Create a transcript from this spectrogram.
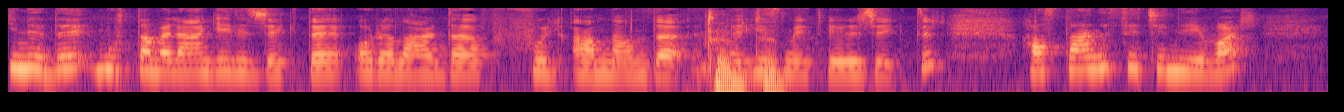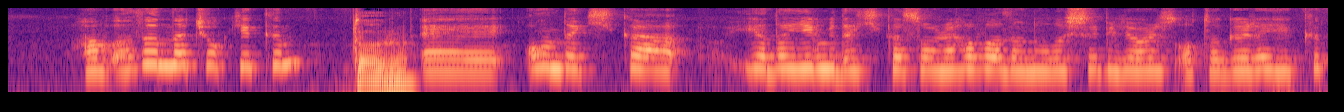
yine de muhtemelen gelecekte oralarda full anlamda e, Tabii, tabii. hizmet verecektir. Hastane seçeneği var. Havaalanına çok yakın. Doğru. E, 10 dakika ya da 20 dakika sonra havaalanına ulaşabiliyoruz. Otogara yakın.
